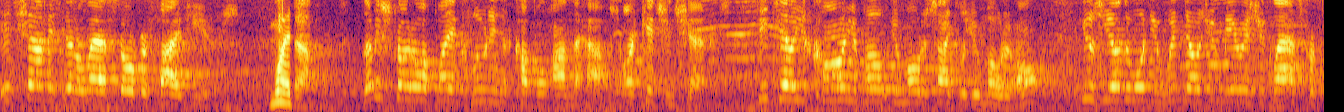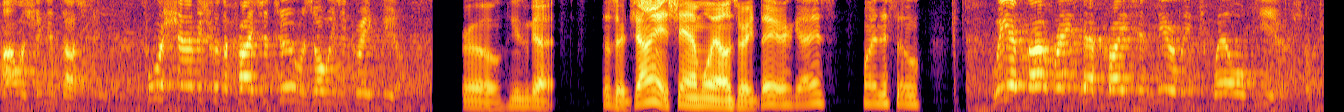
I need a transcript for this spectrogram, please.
each chamois is going to last over five years. What? Now, let me start off by including a couple on the house, our kitchen chamois. Detail your car, your boat, your motorcycle, your motorhome. Use the other one, your windows, your mirrors, your glass for polishing and dusting. Four chamois for the price of two is always a great deal. Bro, he's got... Those are giant ShamWows right there, guys. Why are they so... We have not raised that price in nearly 12 years, okay?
